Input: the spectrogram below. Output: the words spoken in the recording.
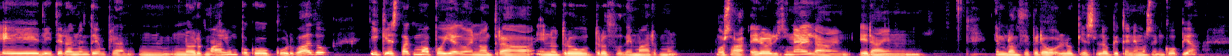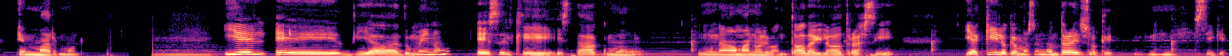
eh, literalmente en plan mm, normal, un poco curvado, y que está como apoyado en otra en otro trozo de mármol. O sea, el original era, en- bronce, pero lo que es lo que tenemos en copia en mármol. Y el eh, diadumeno es el que está como una mano levantada y la otra así. Y aquí lo que vamos a encontrar es lo que mm, sigue.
